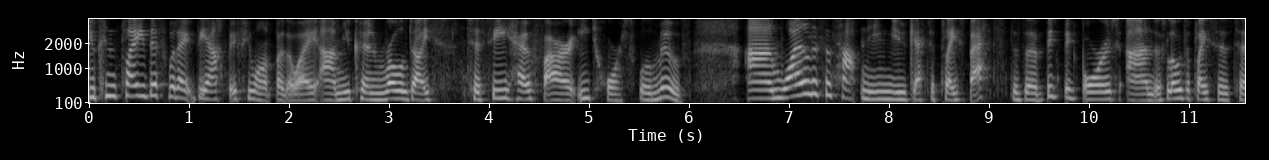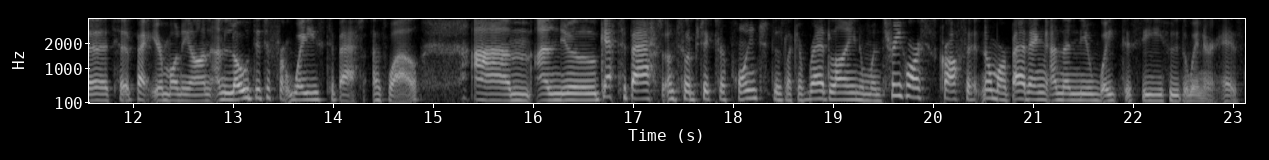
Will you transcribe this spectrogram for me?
you can play this without the app if you want by the way. Um, you can roll dice to see how far each horse will move. And while this is happening, you get to place bets. There's a big, big board, and there's loads of places to, to bet your money on, and loads of different ways to bet as well. Um, and you'll get to bet until a particular point. There's like a red line, and when three horses cross it, no more betting, and then you wait to see who the winner is.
